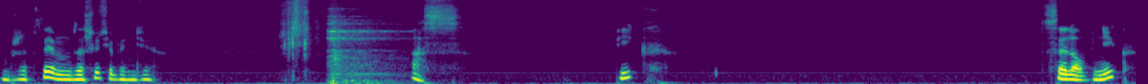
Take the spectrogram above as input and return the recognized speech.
Może w tym w zeszycie będzie. As. Pik. Celownik.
